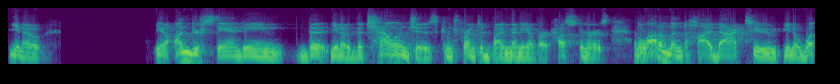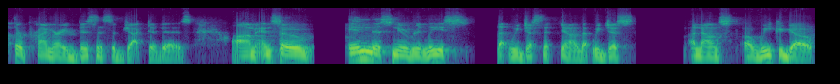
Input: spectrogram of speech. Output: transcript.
you know you know understanding the you know the challenges confronted by many of our customers and a lot of them tie back to you know what their primary business objective is. Um, and so in this new release that we just you know that we just announced a week ago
